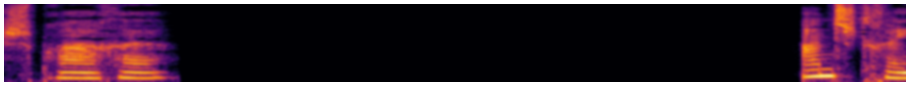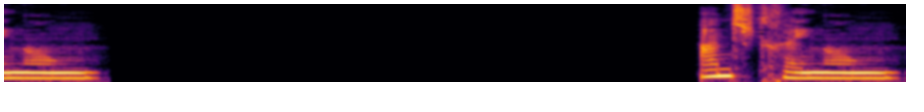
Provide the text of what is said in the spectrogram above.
Sprache. Anstrengung. Anstrengung.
